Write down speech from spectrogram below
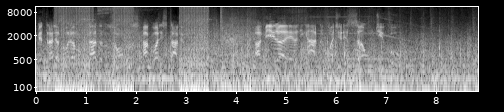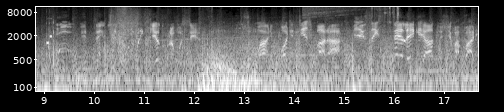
Metralhadora montada nos ombros, agora estável. A mira é alinhada com a direção de voo. Uh, e tem um segundo brinquedo para você. O usuário pode disparar mísseis teleguiados de Bavaria.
